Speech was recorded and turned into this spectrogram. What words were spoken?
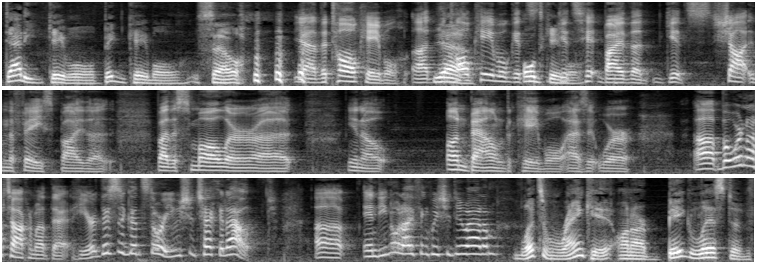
Daddy Cable, Big Cable. So yeah the tall cable uh, the Yeah, tall cable gets cable. gets hit by the gets shot in the face by the by the smaller uh, you know unbound cable as it were uh, but we're not talking about that here this is a good story you should check it out uh, and do you know what i think we should do adam let's rank it on our big list of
